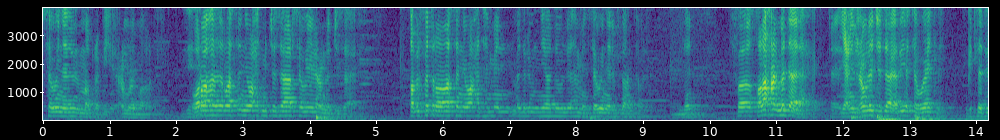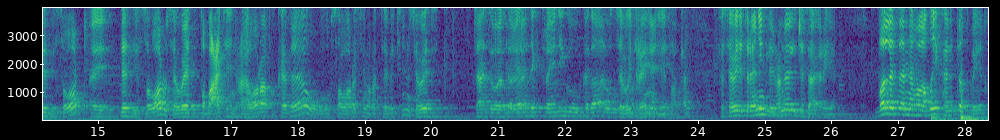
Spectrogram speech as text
سوينا للمغربية عمله المغربية. زين. وراها راسلني واحد من الجزائر سوي لي العملة الجزائرية. قبل فترة راسلني واحد همين ما أدري من يا دولة همين سوينا لفلان دولة. زين. فصراحة المدى ألحق. إيه. يعني العملة الجزائرية سويت لي. قلت له دز لي صور. اي دز لي صور وسويت طبعتهن على ورق وكذا وصورتهن ورتبتهن وسويت. انت سويت غير عندك training وكذا؟ سويت training يعني إيه طبعا. فسويت training للعملة الجزائرية. ظلت أنه أضيفها للتطبيق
